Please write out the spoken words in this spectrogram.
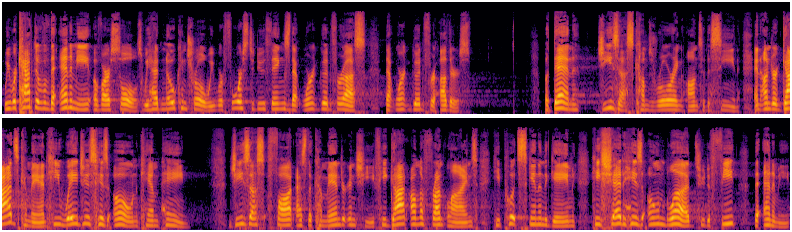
We were captive of the enemy of our souls. We had no control. We were forced to do things that weren't good for us, that weren't good for others. But then Jesus comes roaring onto the scene. And under God's command, he wages his own campaign. Jesus fought as the commander in chief. He got on the front lines. He put skin in the game. He shed his own blood to defeat the enemy,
